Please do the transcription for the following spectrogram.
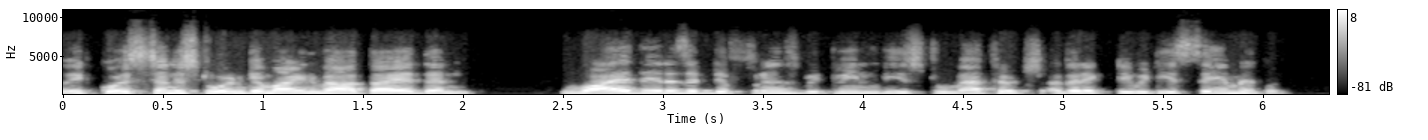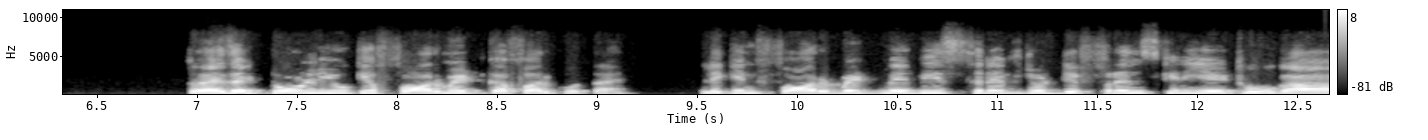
तो एक क्वेश्चन स्टूडेंट के माइंड में आता है then why there is a difference between these two methods अगर एक्टिविटी सेम है तो। तो एज आई टोल्ड यू के फॉर्मेट का फ़र्क होता है। लेकिन फॉर्मेट में भी सिर्फ़ जो डिफरेंस क्रिएट होगा,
